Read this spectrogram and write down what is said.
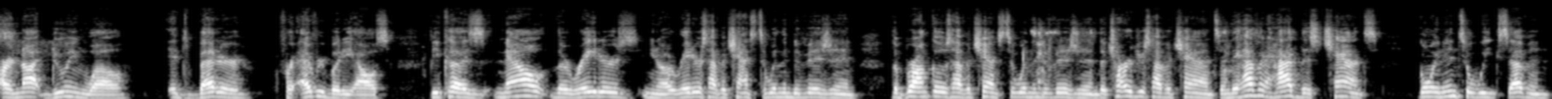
are not doing well, it's better for everybody else because now the Raiders, you know, Raiders have a chance to win the division. The Broncos have a chance to win the division. The Chargers have a chance, and they haven't had this chance going into Week Seven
